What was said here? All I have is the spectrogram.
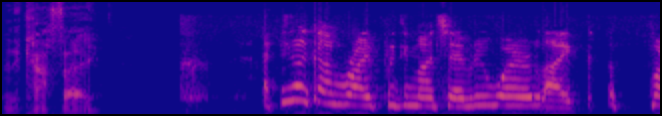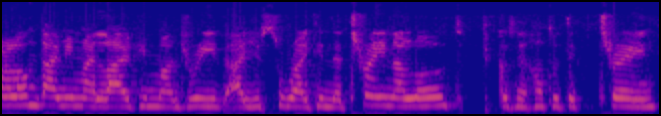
in a cafe? I think I can write pretty much everywhere. Like for a long time in my life in Madrid, I used to write in the train a lot because I had to take the train.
